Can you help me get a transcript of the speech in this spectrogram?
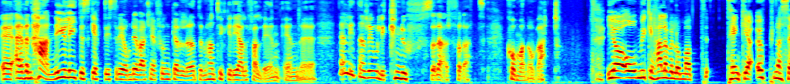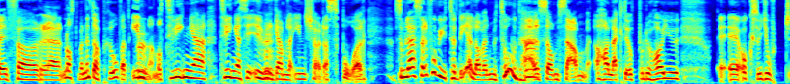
Även han är ju lite skeptisk till det om det verkligen funkar eller inte men han tycker i alla fall det är en, en, en liten rolig knuff sådär för att komma någon vart. Ja, och mycket handlar väl om att tänker jag, öppna sig för eh, något man inte har provat innan mm. och tvinga, tvinga sig ur mm. gamla inkörda spår. Som läsare får vi ju ta del av en metod här mm. som Sam har lagt upp och du har ju eh, också gjort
